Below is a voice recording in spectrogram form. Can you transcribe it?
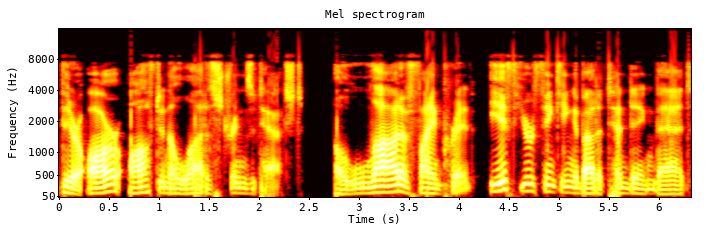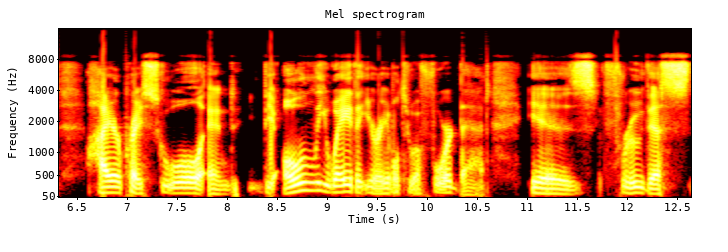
there are often a lot of strings attached a lot of fine print. If you're thinking about attending that higher price school and the only way that you're able to afford that is through this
